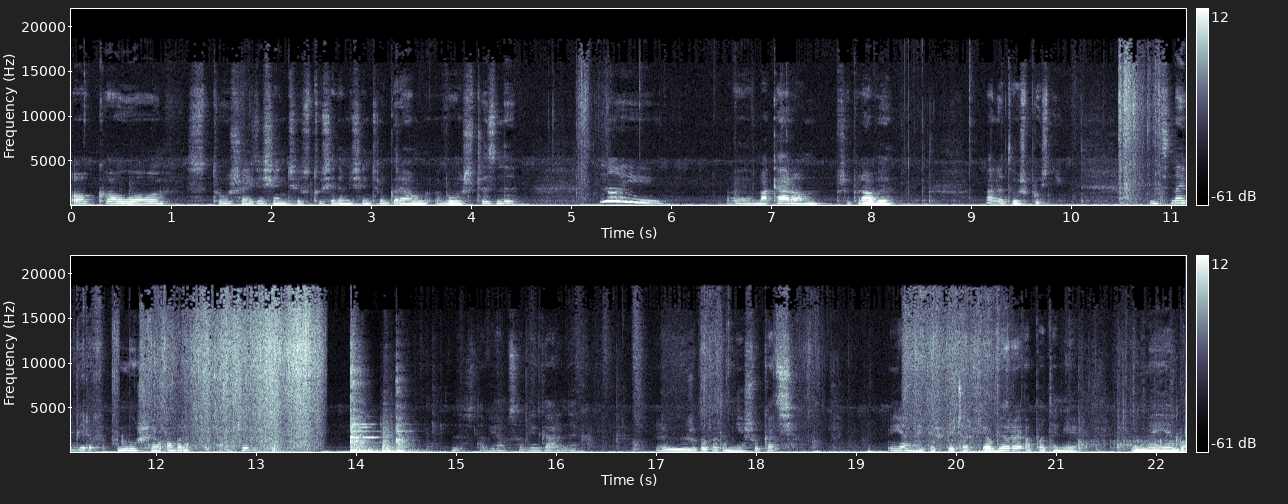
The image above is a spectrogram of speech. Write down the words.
Około 160-170 gram włoszczyzny. No i makaron, przyprawy, ale to już później. Więc najpierw muszę obrać pieczarki. Zostawiłam sobie garnek, żeby już go potem nie szukać. Ja najpierw pieczarki obiorę, a potem je umyję, bo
